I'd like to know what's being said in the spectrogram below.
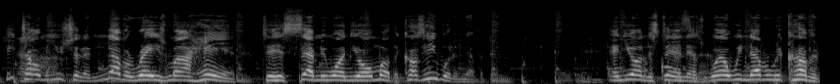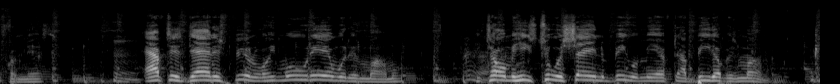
He told me you should have never raised my hand to his 71 year old mother, because he would have never done it. And you understand that. Well, we never recovered from this. After his daddy's funeral, he moved in with his mama. He told me he's too ashamed to be with me after I beat up his mama.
